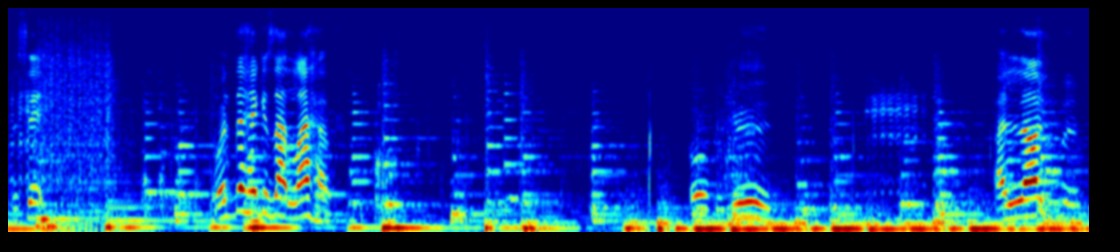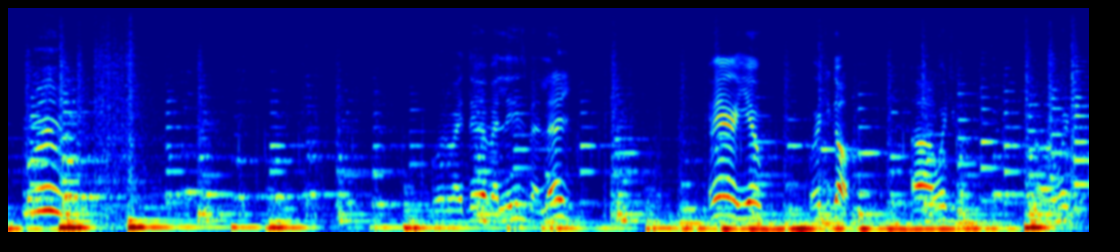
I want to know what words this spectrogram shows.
That's it. What the heck is that laugh? I lost them. what do I do if I lose my leg? Come here, you. Where'd you go? Uh, where'd you go? Uh, where'd you go?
